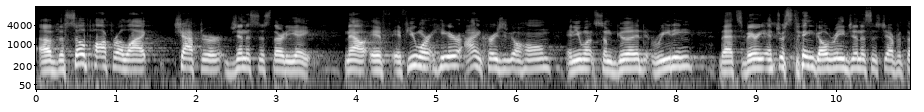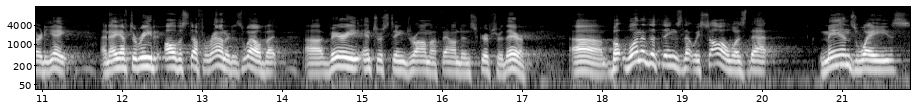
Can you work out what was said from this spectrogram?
of the soap opera like chapter Genesis 38. Now, if, if you weren't here, I encourage you to go home and you want some good reading that's very interesting, go read Genesis chapter 38. And now you have to read all the stuff around it as well, but uh, very interesting drama found in Scripture there. Uh, but one of the things that we saw was that man's ways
